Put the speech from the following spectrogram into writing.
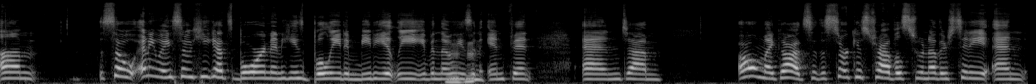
um so anyway so he gets born and he's bullied immediately even though he's an Mm-hmm. infant and um oh my god so the circus travels to another city and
